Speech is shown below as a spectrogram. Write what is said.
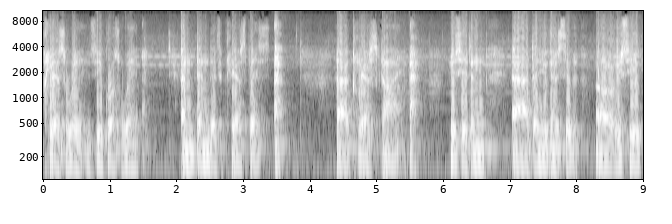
clears away, you see, goes away. And then there's a clear space, uh, clear sky. You see, then, uh, then you can see, uh, you see,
